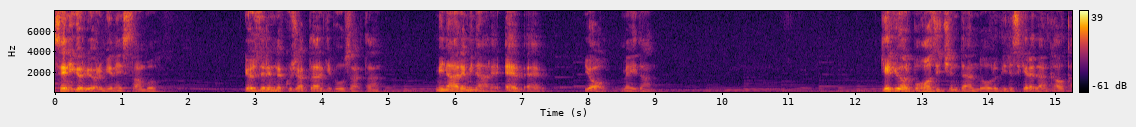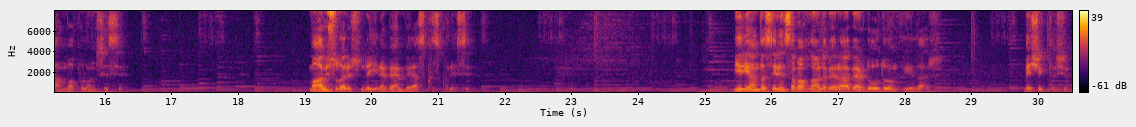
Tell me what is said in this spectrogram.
Seni görüyorum yine İstanbul. Gözlerimle kucaklar gibi uzaktan. Minare minare, ev ev, yol, meydan. Geliyor boğaz içinden doğru bir iskeleden kalkan vapurun sesi. Mavi sular üstünde yine bembeyaz kız kulesi. Bir yanda serin sabahlarla beraber doğduğun kıyılar. Beşiktaş'ım.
